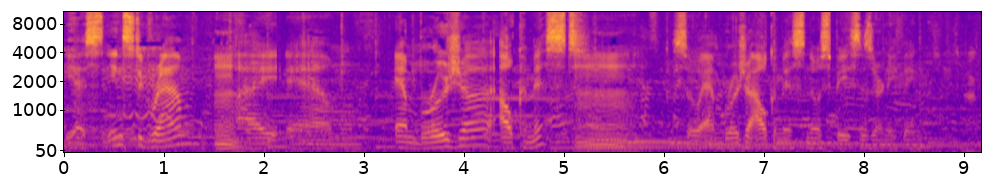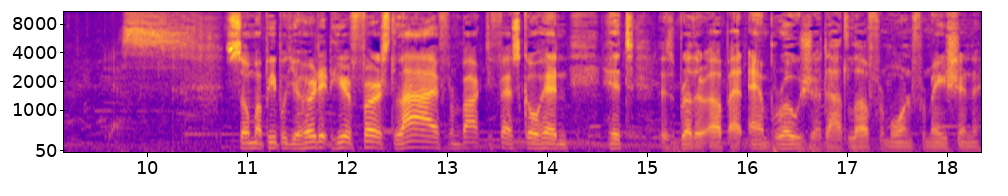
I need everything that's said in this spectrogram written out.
Yes, Instagram. Mm. I am Ambrosia Alchemist. Mm. So Ambrosia Alchemist, no spaces or anything. Yes. So, my people, you heard it here first, live from Bhakti Fest. Go ahead and hit this brother up at ambrosia.love for more information.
